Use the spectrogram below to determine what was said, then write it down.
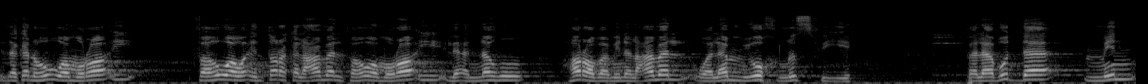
إذا كان هو مرائي فهو وإن ترك العمل فهو مرائي لأنه هرب من العمل ولم يخلص فيه. فلا بد من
